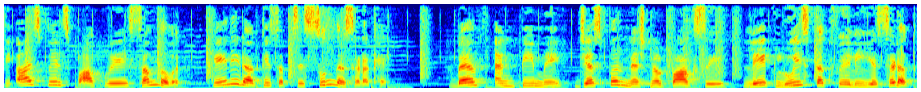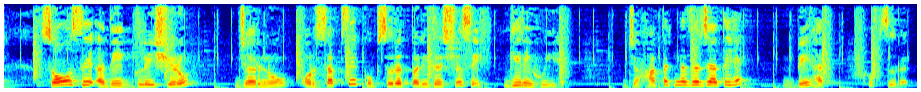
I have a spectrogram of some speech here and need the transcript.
the Icefields Parkway संभवत कैनेडा की सबसे सुंदर सड़क है। बैंफ एनपी में जेस्पर नेशनल पार्क से लेक लुइस तक फैली यह सड़क 100 से अधिक ग्लेशियरों, झरनों और सबसे खूबसूरत परिदृश्यों से घिरी हुई है। जहाँ तक नज़र जाती है, बेहद खूबसूरत।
